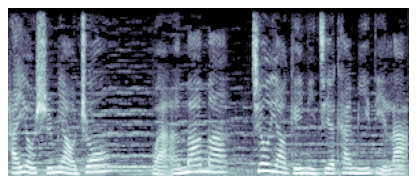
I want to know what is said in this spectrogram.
还有十秒钟，晚安妈妈就要给你揭开谜底啦。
